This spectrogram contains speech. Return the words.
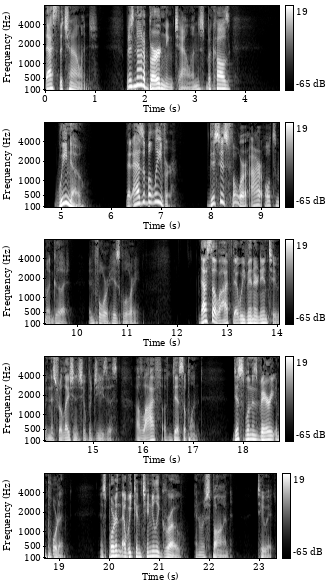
That's the challenge. But it's not a burdening challenge because we know that as a believer, this is for our ultimate good and for His glory. That's the life that we've entered into in this relationship with Jesus a life of discipline. Discipline is very important. It's important that we continually grow and respond to it.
